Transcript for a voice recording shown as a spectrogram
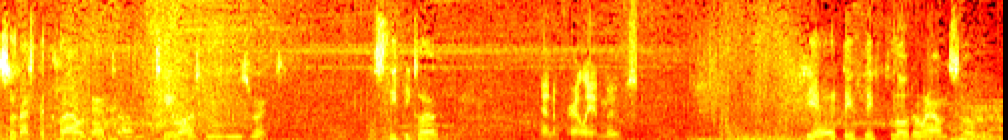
So that's the cloud that um, Taylor is going to use, right? Sleepy cloud. And apparently it moves. Yeah, they they float around slowly.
